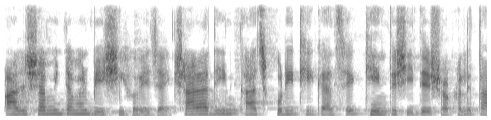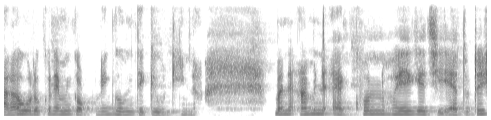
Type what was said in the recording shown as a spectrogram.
আলসামিটা আমার বেশি হয়ে যায়। সারাদিন কাজ করি ঠিক আছে, কিন্তু শীতের সকালে তাড়াহুড়ো করে আমি কখনোই ঘুম থেকে উঠি না। মানে আমি না এখন হয়ে গেছি এতটাই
